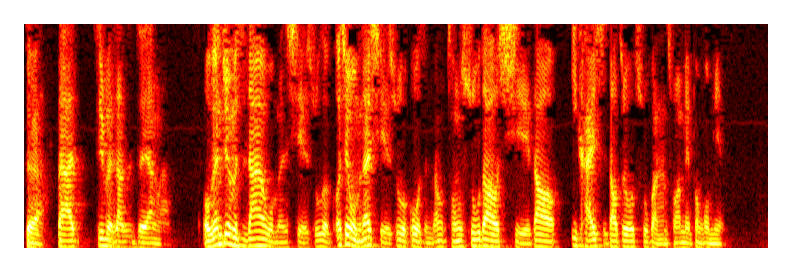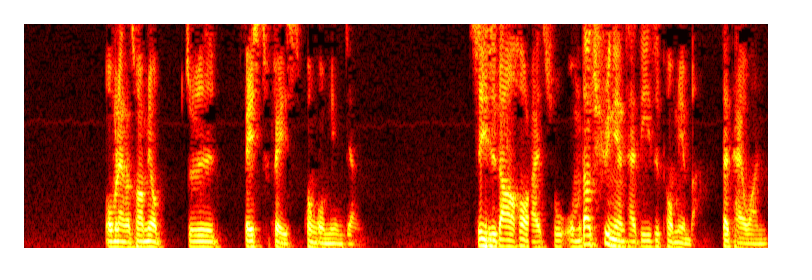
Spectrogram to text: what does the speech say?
对啊，大家基本上是这样啦。我跟 James 当然我们写书的，而且我们在写书的过程当中，从书到写到一开始到最后出版，从来没碰过面。我们两个从来没有就是 face to face 碰过面这样。是一直到后来出，我们到去年才第一次碰面吧，在台湾。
